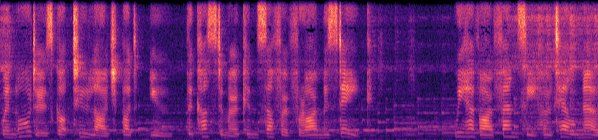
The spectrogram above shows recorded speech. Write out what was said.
when orders got too large, but you, the customer, can suffer for our mistake. We have our fancy hotel now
